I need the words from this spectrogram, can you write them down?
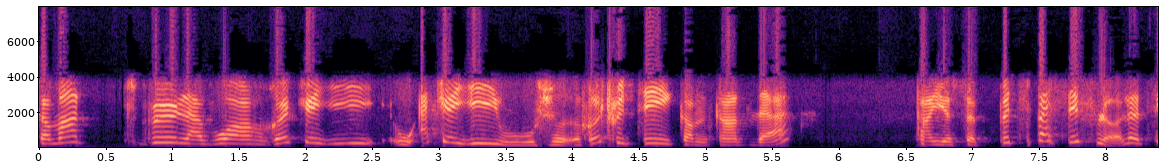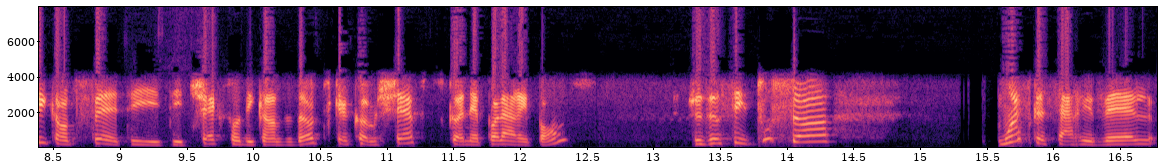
comment tu peux l'avoir recueilli ou accueilli ou recruté comme candidat quand il y a ce petit passif-là, là, tu sais, quand tu fais tes, checks sur des candidats, puis que comme chef, tu connais pas la réponse. Je veux dire, c'est tout ça. moi, ce que ça révèle,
